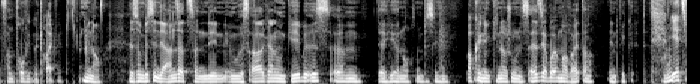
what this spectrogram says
von Profi betreut wird. Genau. Das ist so ein bisschen der Ansatz, von den in den USA gang und gäbe ist, ähm, der hier noch so ein bisschen Okay. in den Kinderschuhen ist. Er ist ja aber immer weiterentwickelt. Ne? Jetzt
